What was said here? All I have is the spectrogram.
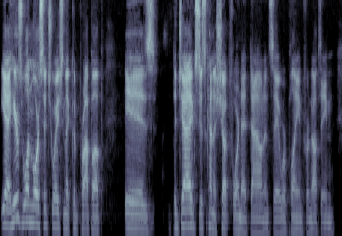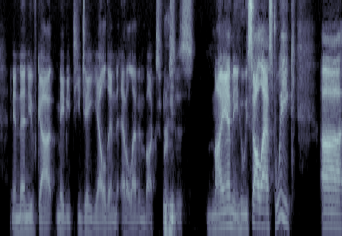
yeah, here's one more situation that could prop up is the Jags just kind of shut Fournette down and say we're playing for nothing, and then you've got maybe T.J. Yeldon at 11 bucks Mhm. versus Miami, who we saw last week. Uh,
